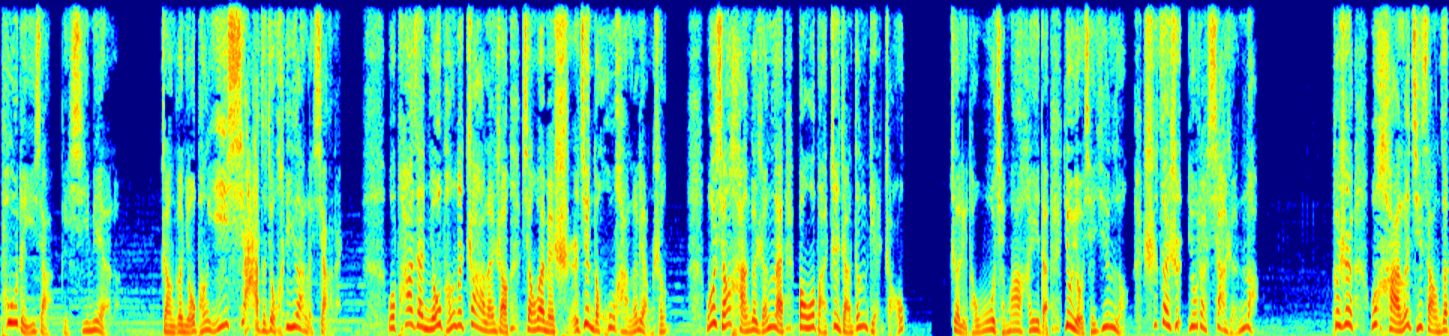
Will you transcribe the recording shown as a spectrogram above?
噗的一下给熄灭了。整个牛棚一下子就黑暗了下来，我趴在牛棚的栅栏上，向外面使劲的呼喊了两声，我想喊个人来帮我把这盏灯点着。这里头乌漆抹黑的，又有些阴冷，实在是有点吓人呢。可是我喊了几嗓子，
